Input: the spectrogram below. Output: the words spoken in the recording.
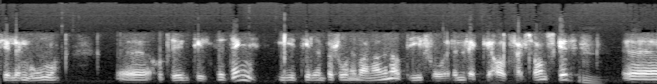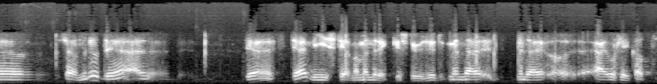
til en god og trygg tilknytning til en person i barnehagen, at de får en rekke atferdsvansker mm. senere. Det er, det, det, er vist gjennom en rekke studier. Men det er, men det er jo slik at,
